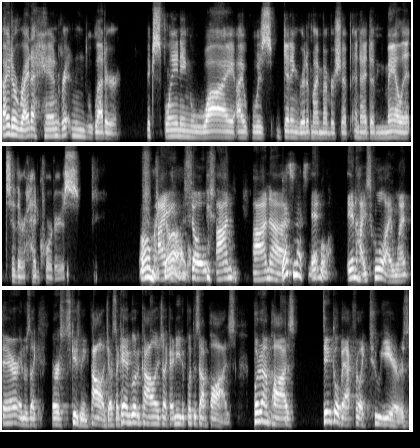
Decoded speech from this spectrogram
I had to write a handwritten letter explaining why I was getting rid of my membership and I had to mail it to their headquarters. Oh my I God. so on on uh That's next it- level. in high school I went there and was like or excuse me in college I was like hey I'm going to college like I need to put this on pause put it on pause didn't go back for like 2 years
